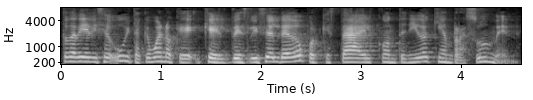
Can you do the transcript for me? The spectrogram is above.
todavía dice, uy, está qué bueno que, que deslice el dedo porque está el contenido aquí en resumen.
